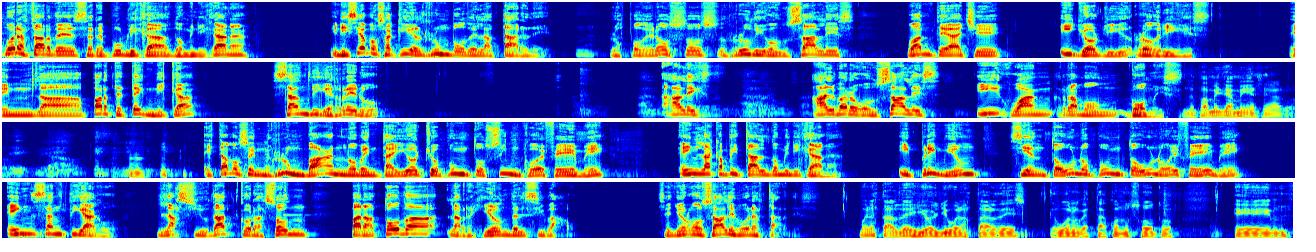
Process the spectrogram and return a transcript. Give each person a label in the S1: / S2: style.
S1: Buenas tardes, República Dominicana. Iniciamos aquí el rumbo de la tarde. Los poderosos Rudy González, Juan TH y Georgie Rodríguez. En la parte técnica, Sandy Guerrero, Alex Álvaro González y Juan Ramón Gómez.
S2: No es familia mía ese Álvaro.
S1: Estamos en Rumba 98.5 FM en la capital dominicana y Premium 101.1 FM en Santiago, la ciudad corazón para toda la región del Cibao. Señor González, buenas tardes.
S2: Buenas tardes, Giorgi, buenas tardes. Qué bueno que estás con nosotros. Eh,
